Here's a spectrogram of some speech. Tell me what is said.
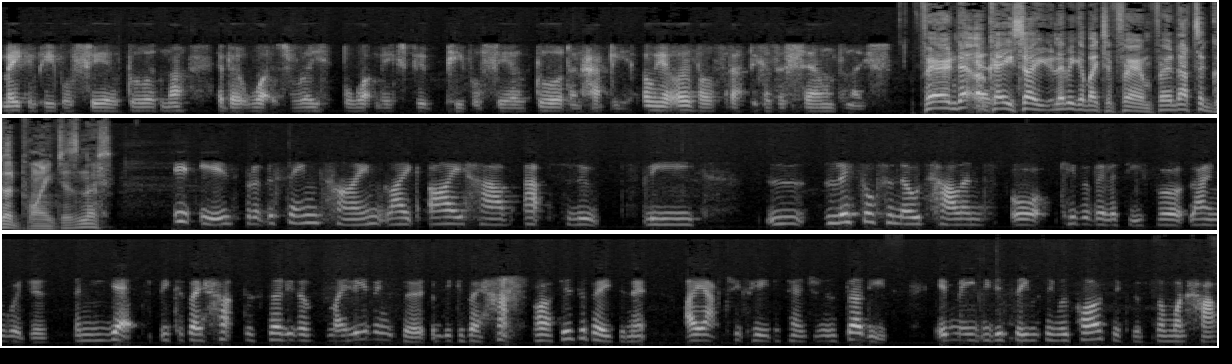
making people feel good, not about what is right, but what makes people feel good and happy. Oh yeah, I'll vote for that because it sounds nice. Fair enough. Okay, sorry, let me go back to Fern. Fern, that's a good point, isn't it? It is, but at the same time, like I have absolutely little to no talent or capability for languages, and yet because I had to study them for my leaving cert and because I had to participate in it, I actually paid attention and studied. It may be the same thing with politics. If someone has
